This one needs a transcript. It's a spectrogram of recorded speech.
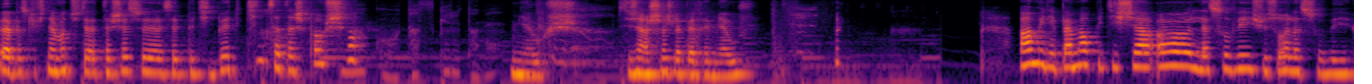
Bah, parce que finalement, tu t'es attaché à, ce- à cette petite bête qui ne s'attache pas au chat. Miaouche. Si j'ai un chat, je l'appellerai Miaouche. Ah, mais il est pas mort, petit chat. Oh, l'a sauvé. Je qu'elle l'a sauvé.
